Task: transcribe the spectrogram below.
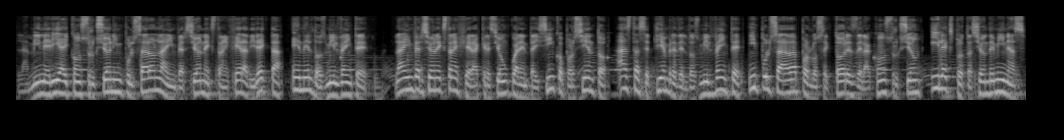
La minería y construcción impulsaron la inversión extranjera directa en el 2020 la inversión extranjera creció un 45% hasta septiembre del 2020, impulsada por los sectores de la construcción y la explotación de minas.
